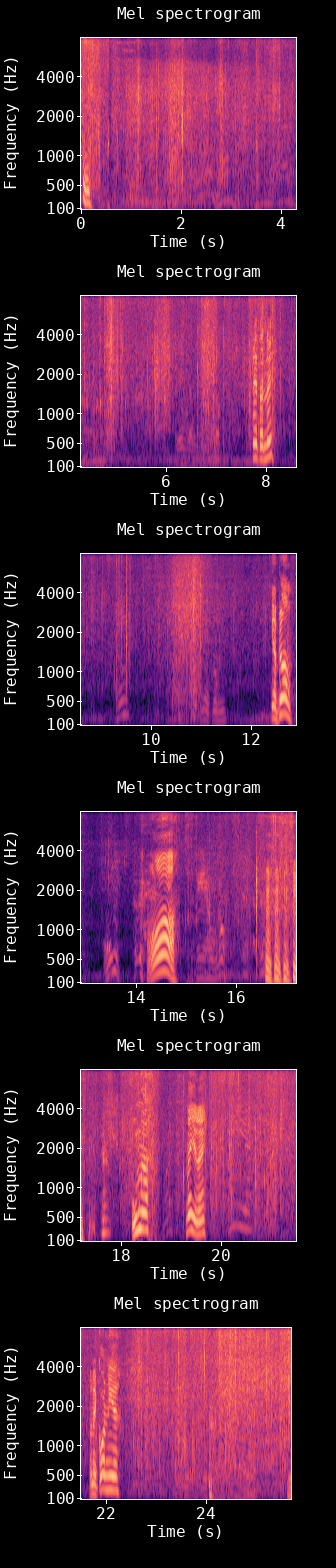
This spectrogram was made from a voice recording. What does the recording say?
โอ้ไอ้ตอนนี้ เดี๋ยวปรุงโอ้อุ้งอะไหนอยู่ไหนอันไหนก้อนนี่อะอื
